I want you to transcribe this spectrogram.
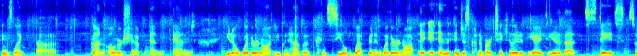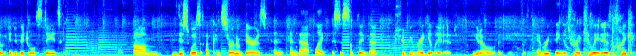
things like uh, gun ownership and and you know whether or not you can have a concealed weapon and whether or not and, and just kind of articulated the idea that states so individual states um, this was a concern of theirs and, and that like this is something that should be regulated. You know everything is regulated like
